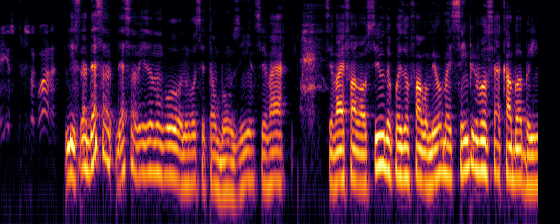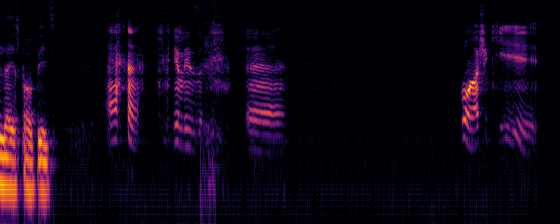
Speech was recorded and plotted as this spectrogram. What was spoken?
É isso? Isso agora? Isso, é, dessa, dessa vez eu não vou, não vou ser tão bonzinho. Você vai, você vai falar o seu, depois eu falo o meu, mas sempre você acaba abrindo aí os palpites. que beleza. É... Bom, acho que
